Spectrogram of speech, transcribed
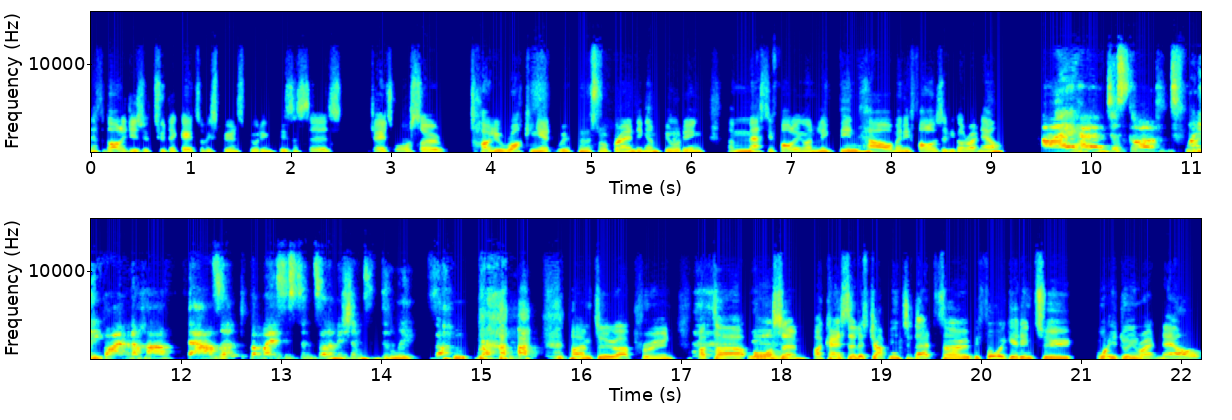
methodologies with two decades of experience building businesses. Jade's also totally rocking it with personal branding and building a massive following on LinkedIn. How many followers have you got right now? I have just got 25 and a half thousand, but my assistant's on a mission to delete some. Time to uh, prune. But uh, Yeah. awesome. Okay, so let's jump into that. So before we get into what you're doing right now,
